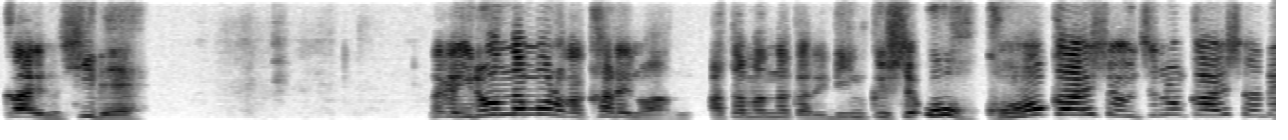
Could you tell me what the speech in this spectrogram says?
回の日で、なんかいろんなものが彼の頭の中でリンクして、おこの会社、うちの会社で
